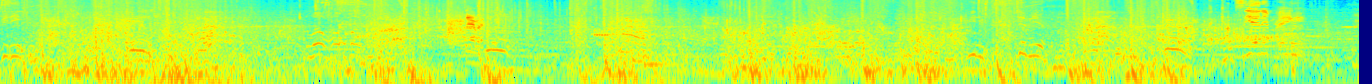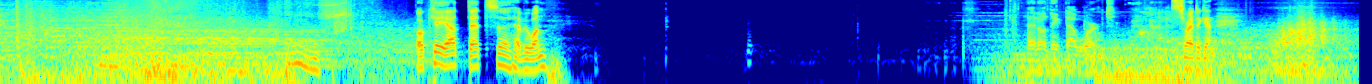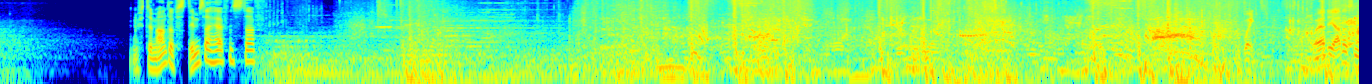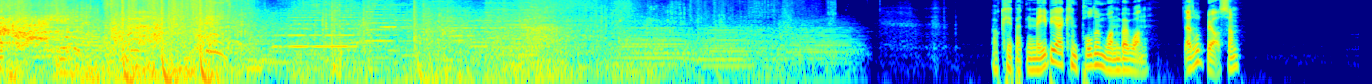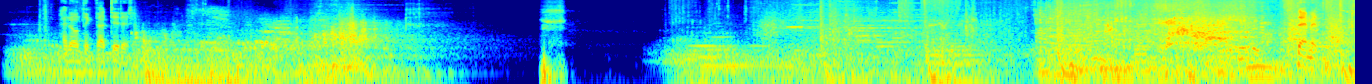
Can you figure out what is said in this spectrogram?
Okay, yeah, that's a heavy one. I don't think that worked. Let's try it again. With the amount of stims I have and stuff. Wait, why are the others not? Okay, but maybe I can pull them one by one. That would be awesome. I don't think that did it. Damn it.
